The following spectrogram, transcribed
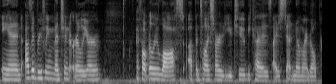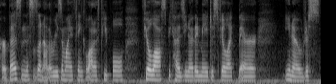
And as I briefly mentioned earlier, I felt really lost up until I started YouTube because I just didn't know my real purpose. And this is another reason why I think a lot of people feel lost because, you know, they may just feel like they're, you know, just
